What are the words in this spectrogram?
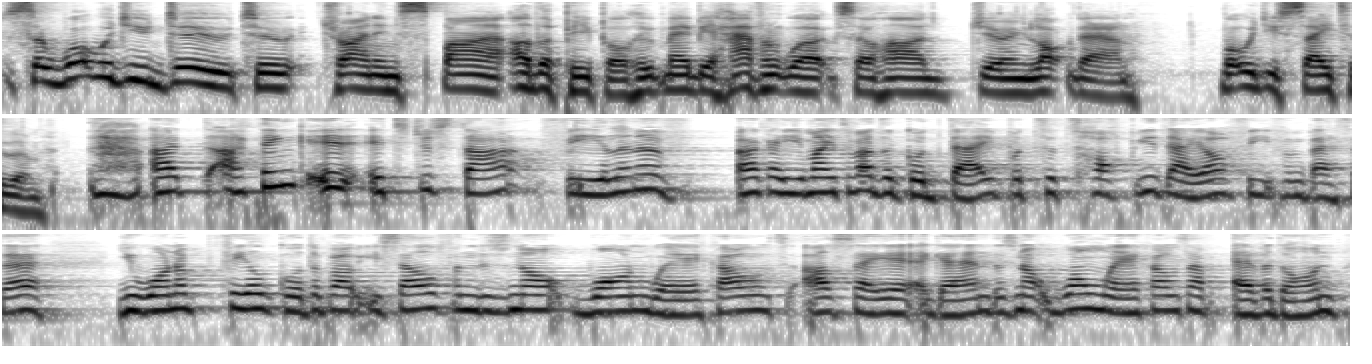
So, what would you do to try and inspire other people who maybe haven't worked so hard during lockdown? What would you say to them? I, I think it, it's just that feeling of, okay, you might have had a good day, but to top your day off even better, you want to feel good about yourself. And there's not one workout, I'll say it again, there's not one workout I've ever done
